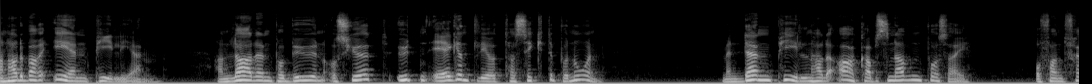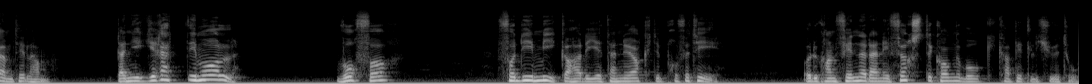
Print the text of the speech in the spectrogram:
Han hadde bare én pil igjen. Han la den på buen og skjøt, uten egentlig å ta sikte på noen. Men den pilen hadde Akabs navn på seg og fant frem til ham. Den gikk rett i mål. Hvorfor? Fordi Mika hadde gitt en nøyaktig profeti og du kan finne den i første kongebok kapittel 22.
